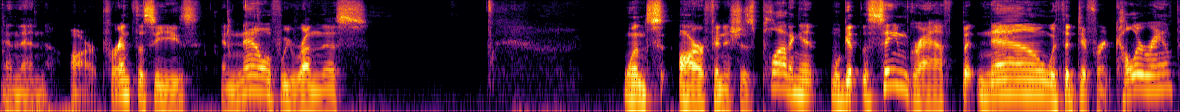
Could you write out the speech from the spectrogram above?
And then our parentheses. And now if we run this, once R finishes plotting it, we'll get the same graph, but now with a different color ramp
